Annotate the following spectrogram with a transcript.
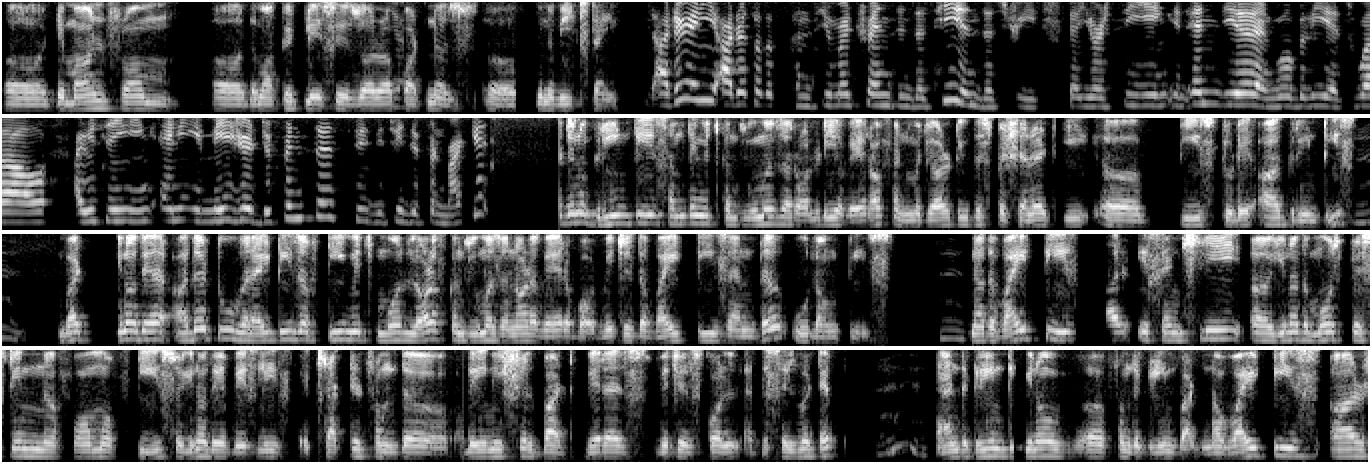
uh, demand from uh, the marketplaces or our yeah. partners uh, in a week's time. Are there any other sort of consumer trends in the tea industry that you're seeing in India and globally as well? Are you seeing any major differences between different markets? you know, green tea is something which consumers are already aware of, and majority of the specialty uh, teas today are green teas. Mm. But you know, there are other two varieties of tea which more lot of consumers are not aware about, which is the white teas and the oolong teas. Mm. Now, the white teas are essentially, uh, you know, the most pristine uh, form of teas. So, you know, they're basically extracted from the the initial bud, whereas which is called the silver tip, mm. and the green tea, you know, uh, from the green bud. Now, white teas are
